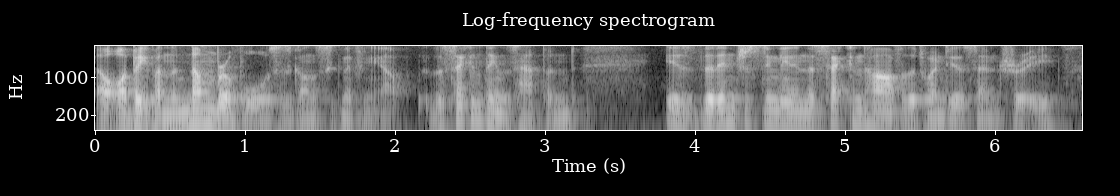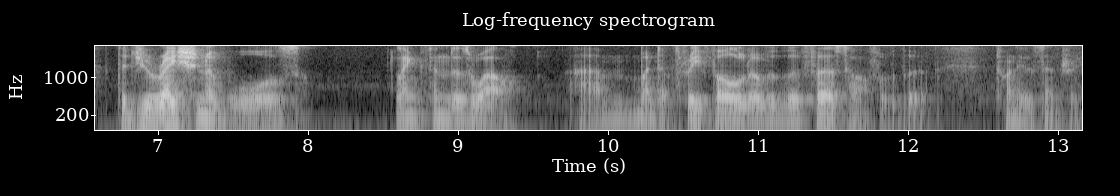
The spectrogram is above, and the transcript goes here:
or I beg pardon, the number of wars has gone significantly up. The second thing that's happened is that, interestingly, in the second half of the 20th century, the duration of wars lengthened as well, um, went up threefold over the first half of the 20th century.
